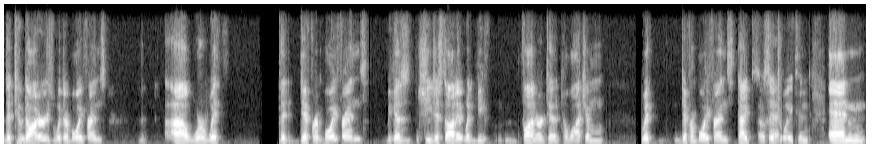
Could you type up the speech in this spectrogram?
the two daughters with their boyfriends uh were with the different boyfriends because she just thought it would be funner to to watch them with different boyfriends type okay. situation. And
